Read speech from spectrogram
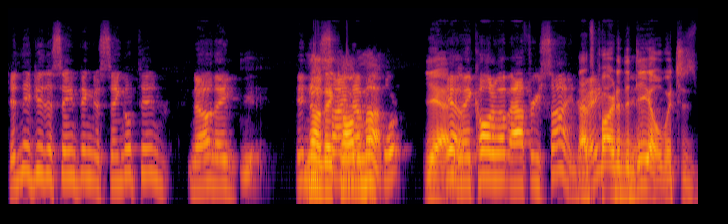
Didn't they do the same thing to Singleton? No, they didn't. No, they sign called that him up. before? Yeah, Yeah, they called him up after he signed. that's right? part of the deal, which is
